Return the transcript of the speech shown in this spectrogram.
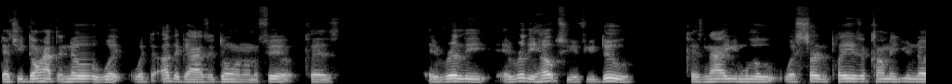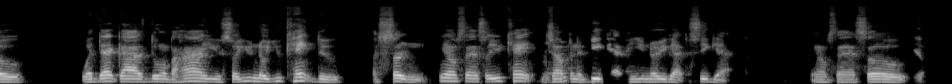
that you don't have to know what what the other guys are doing on the field because it really it really helps you if you do because now you know what certain plays are coming you know what that guy's doing behind you so you know you can't do a certain you know what i'm saying so you can't mm-hmm. jump in the b gap and you know you got the c gap you know what i'm saying so yep.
